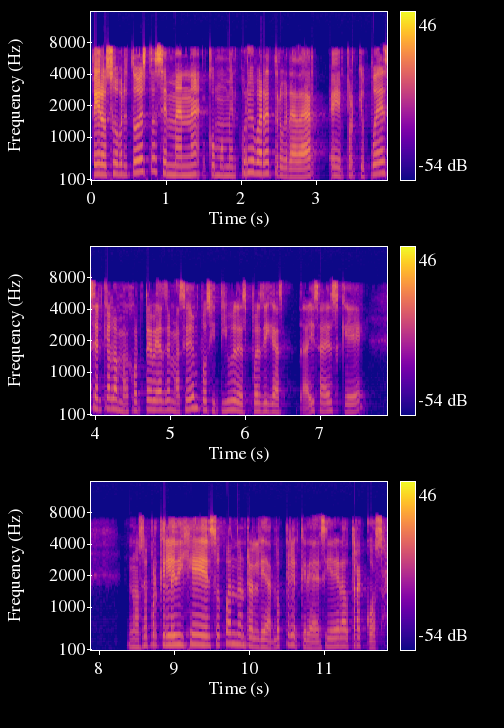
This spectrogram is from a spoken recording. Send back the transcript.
pero sobre todo esta semana, como Mercurio va a retrogradar, eh, porque puede ser que a lo mejor te veas demasiado impositivo y después digas, ay, ¿sabes qué? No sé por qué le dije eso cuando en realidad lo que le quería decir era otra cosa.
